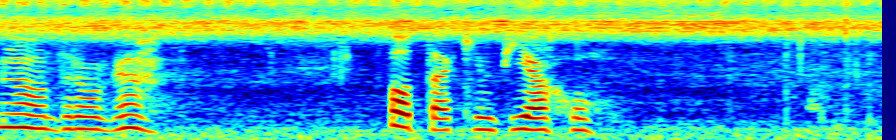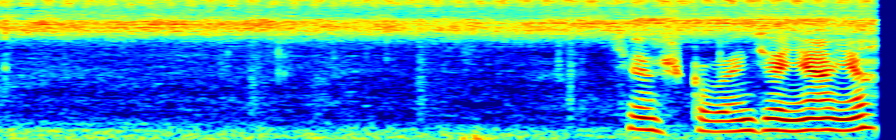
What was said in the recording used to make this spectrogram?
No droga. Po takim piachu. Ciężko będzie, nie Ania?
